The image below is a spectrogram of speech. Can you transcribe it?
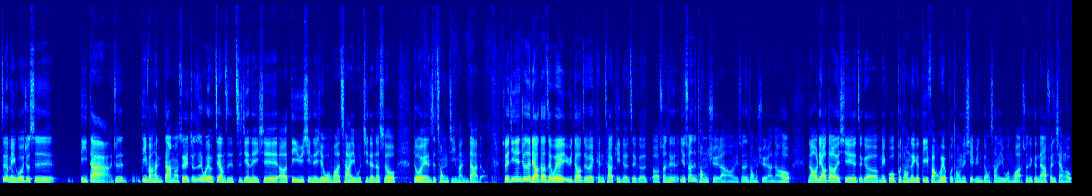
这个美国就是。地大就是地方很大嘛，所以就是会有这样子之间的一些呃地域性的一些文化差异。我记得那时候对我而言是冲击蛮大的哦。所以今天就是聊到这位遇到这位 Kentucky 的这个呃算是也算是同学啦哦，也算是同学啦。然后然后聊到了一些这个美国不同的一个地方会有不同的一些运动上的文化，算是跟大家分享喽。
